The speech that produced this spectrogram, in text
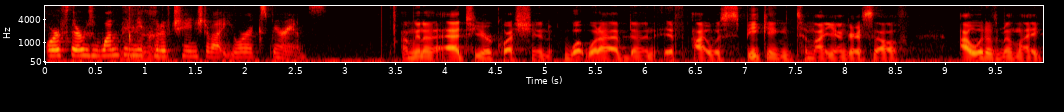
Or if there was one thing you could have changed about your experience? I'm going to add to your question what would I have done if I was speaking to my younger self? I would have been like,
